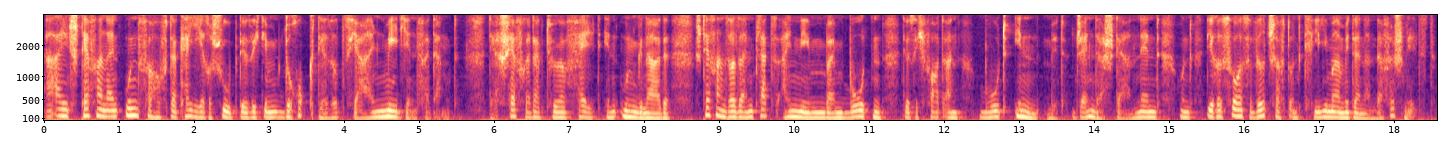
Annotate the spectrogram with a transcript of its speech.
ereilt Stefan ein unverhoffter Karriereschub, der sich dem Druck der sozialen Medien verdankt. Der Chefredakteur fällt in Ungnade. Stefan soll seinen Platz einnehmen beim Boten, der sich fortan Botin mit Genderstern nennt und die Ressorts Wirtschaft und Klima miteinander verschmilzt.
